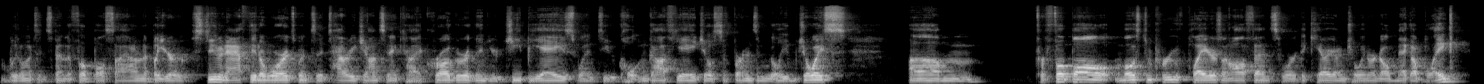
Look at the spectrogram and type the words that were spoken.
we don't want to spend the football side on it, but your student athlete awards went to Tyree Johnson and Kai Kroeger. Then your GPAs went to Colton Gauthier, Joseph Burns, and William Joyce. Um, for football, most improved players on offense were Dakereon Joyner and O'Mega Blake.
